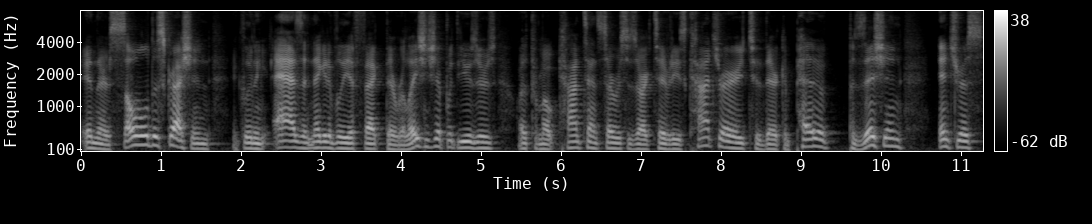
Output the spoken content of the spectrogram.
in their sole discretion, including ads that negatively affect their relationship with users or promote content, services, or activities contrary to their competitive position, interests,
